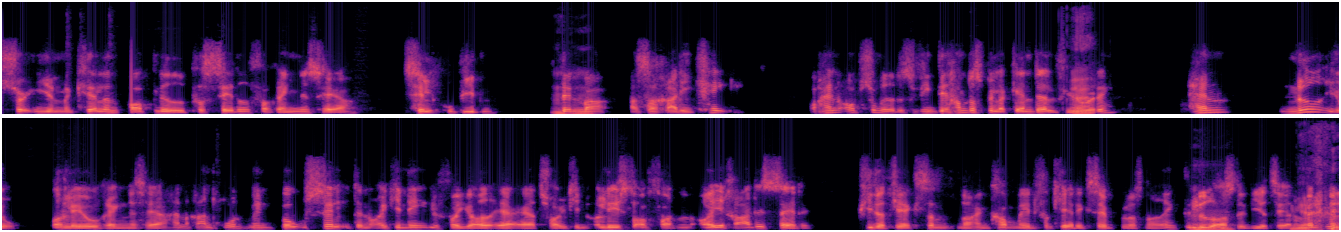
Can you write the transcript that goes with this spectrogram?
Sir Ian McKellen oplevede på sættet for Ringenes Herre til Hobbiten, mm-hmm. den var altså radikal og han opsummerede det så fint. Det er ham, der spiller Gandalf i ja. ikke? Han nød jo at lave Ringenes Herre. Han rendte rundt med en bog selv, den originale for J.R.R. Tolkien, og læste op for den, og i rette satte Peter Jackson, når han kom med et forkert eksempel og sådan noget. Ikke? Det lyder mm-hmm. også lidt irriterende. Ja. Men,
